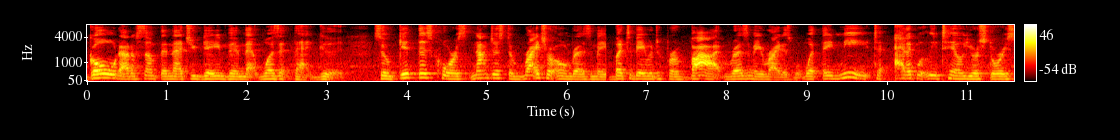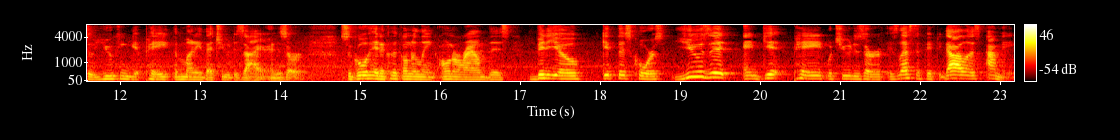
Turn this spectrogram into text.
gold out of something that you gave them that wasn't that good? So get this course not just to write your own resume, but to be able to provide resume writers with what they need to adequately tell your story so you can get paid the money that you desire and deserve. So go ahead and click on the link on around this video. Get this course, use it, and get paid what you deserve. It's less than $50. I mean,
